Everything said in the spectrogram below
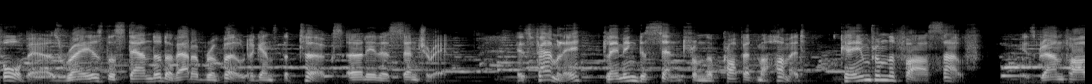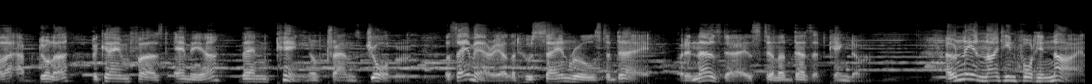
forebears raised the standard of Arab revolt against the Turks early this century. His family, claiming descent from the Prophet Muhammad, came from the far south. His grandfather, Abdullah, became first emir, then king of Transjordan, the same area that Hussein rules today, but in those days still a desert kingdom. Only in 1949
